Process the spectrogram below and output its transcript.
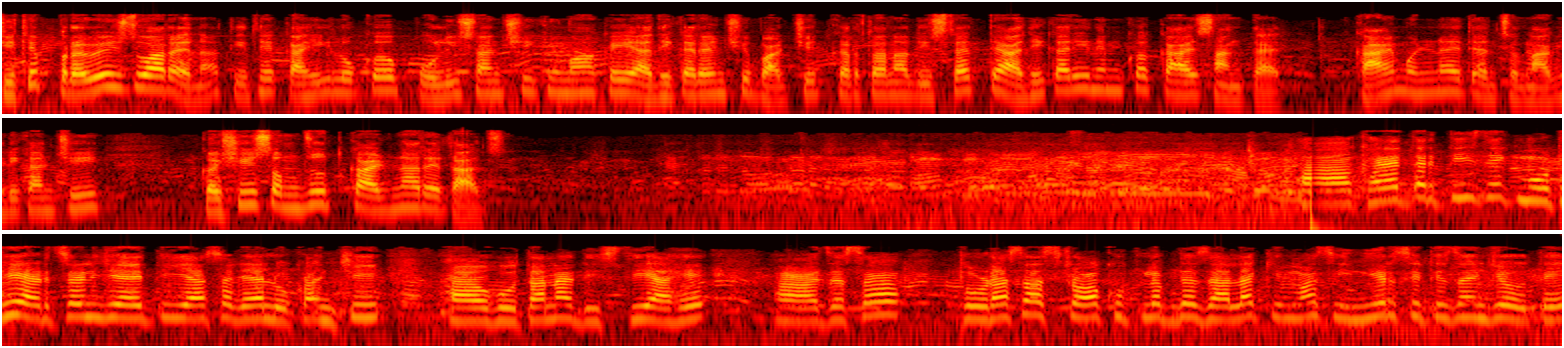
जिथे प्रवेशद्वार आहे ना तिथे काही लोक पोलिसांशी किंवा काही अधिकाऱ्यांशी बातचीत करताना दिसत आहेत ते अधिकारी नेमकं काय सांगतायत? काय म्हणणं आहे त्यांचं? नागरिकांची कशी समजूत काढणार आहेत आज? खरं तर तीच एक मोठी अडचण जी आहे ती या सगळ्या लोकांची होताना दिसती आहे. जसं थोडासा स्टॉक उपलब्ध झाला किंवा सिनियर सिटीजन जे होते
